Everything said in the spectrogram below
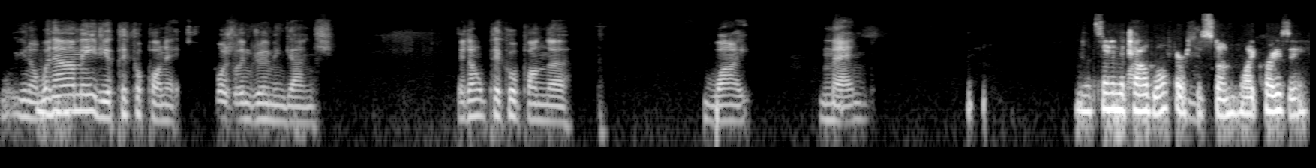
You know, when Mhm. our media pick up on it, Muslim grooming gangs, they don't pick up on the white men. It's in the child welfare system like crazy.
